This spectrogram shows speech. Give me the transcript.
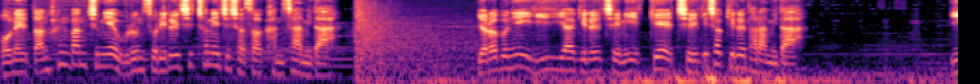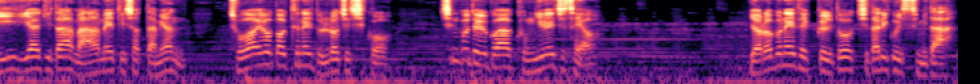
오늘 떤 한밤중의 울음소리를 시청해주셔서 감사합니다. 여러분이 이 이야기를 재미있게 즐기셨기를 바랍니다. 이 이야기가 마음에 드셨다면 좋아요 버튼을 눌러주시고 친구들과 공유해주세요. 여러분의 댓글도 기다리고 있습니다.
